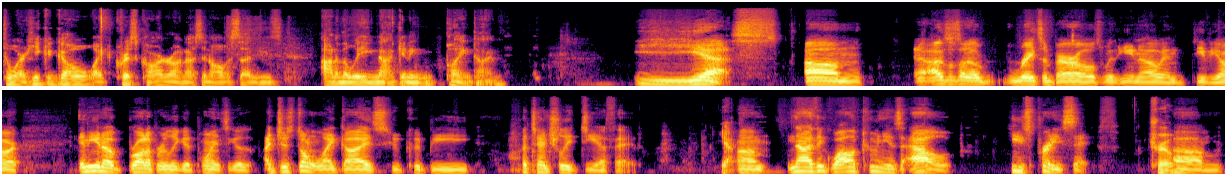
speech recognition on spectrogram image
to where he could go like Chris Carter on us and all of a sudden he's out of the league, not getting playing time? Yes. Um I was also rates and barrels with Eno and DVR. And Eno brought up really good points. He goes, I just don't like guys who could be potentially DFA'd. Yeah. Um now I think while Acuna's out, he's pretty safe. True. Um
